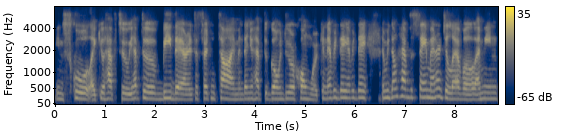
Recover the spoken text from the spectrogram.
in school like you have to you have to be there at a certain time and then you have to go and do your homework and every day every day. And we don't have the same energy level. I mean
